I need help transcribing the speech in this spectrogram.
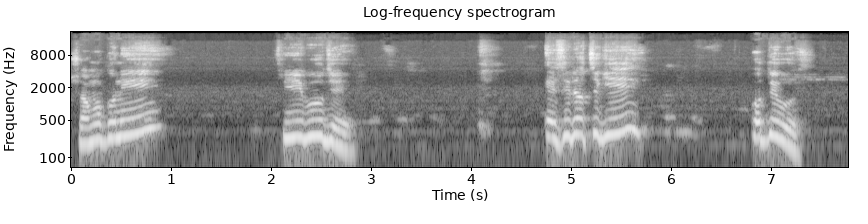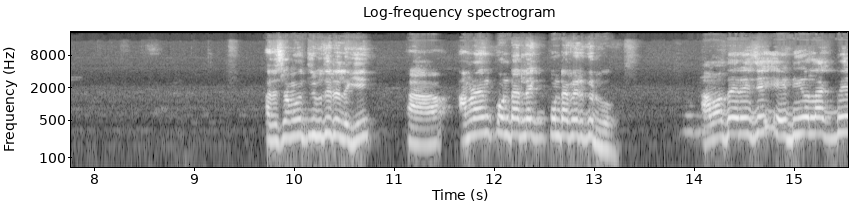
সমকোণী ত্রিভুজে এসিড হচ্ছে কি? অতিভুজ। আচ্ছা সমকোণী ত্রিভুজ এটা লিখি। আমরা কোনটা কোনটা বের করব? আমাদের এই যে এডিও লাগবে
